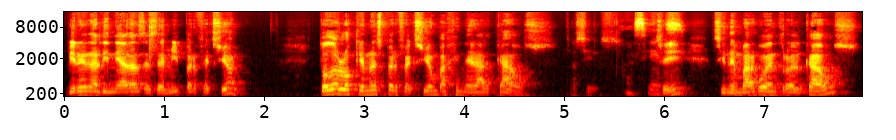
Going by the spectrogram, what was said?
vienen alineadas desde mi perfección. Todo lo que no es perfección va a generar caos. Así es. ¿Sí? Sin embargo, dentro del caos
